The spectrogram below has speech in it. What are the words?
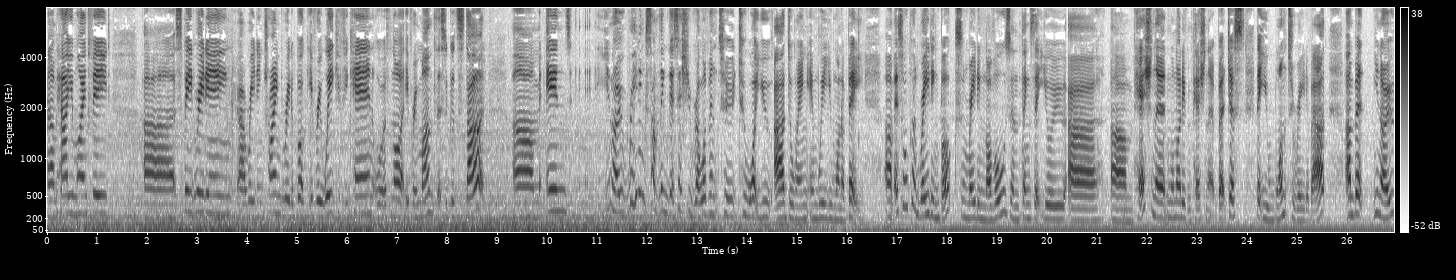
um, how you mind feed, uh, speed reading, uh, reading, trying to read a book every week if you can, or if not, every month. It's a good start. Um, and you know, reading something that's actually relevant to, to what you are doing and where you want to be. Um, it's all good reading books and reading novels and things that you are um, passionate, well, not even passionate, but just that you want to read about. Um, but, you know,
